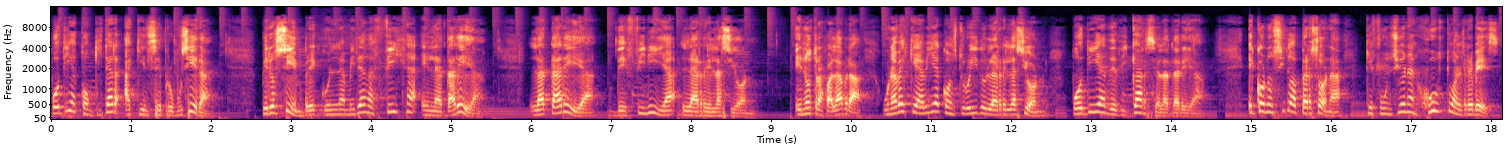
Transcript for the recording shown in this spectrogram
podía conquistar a quien se propusiera, pero siempre con la mirada fija en la tarea. La tarea definía la relación. En otras palabras, una vez que había construido la relación, podía dedicarse a la tarea. He conocido a personas que funcionan justo al revés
